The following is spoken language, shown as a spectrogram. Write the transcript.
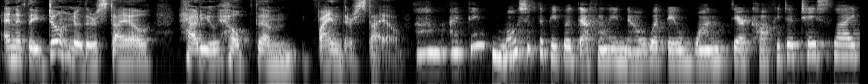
And if they don't know their style, how do you help them find their style? Um, I think most of the people definitely know what they want their coffee to taste like.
